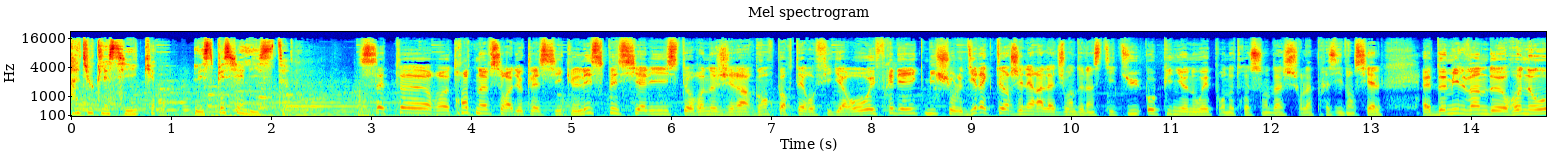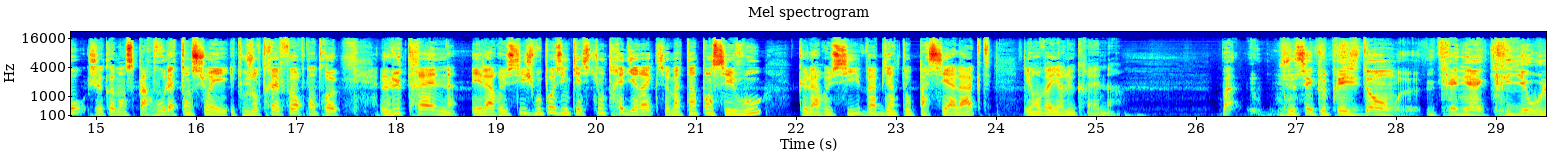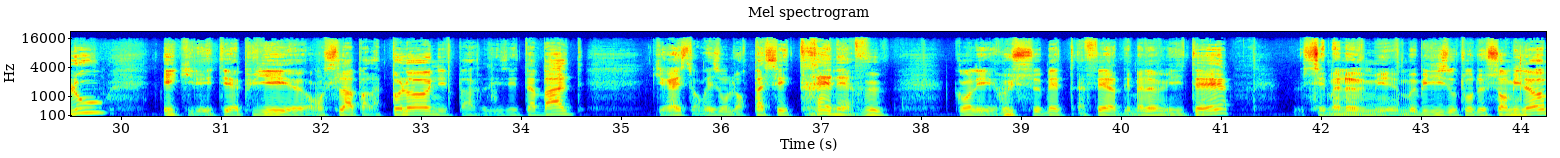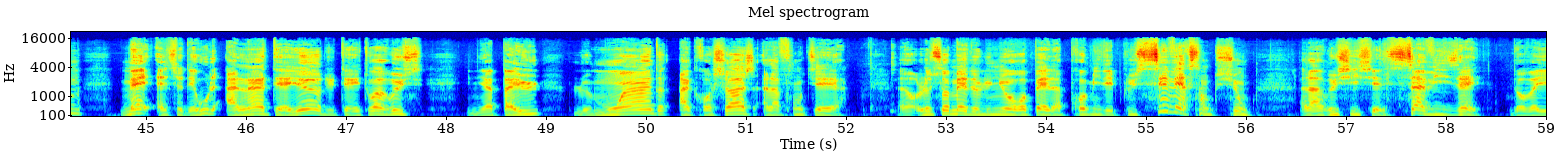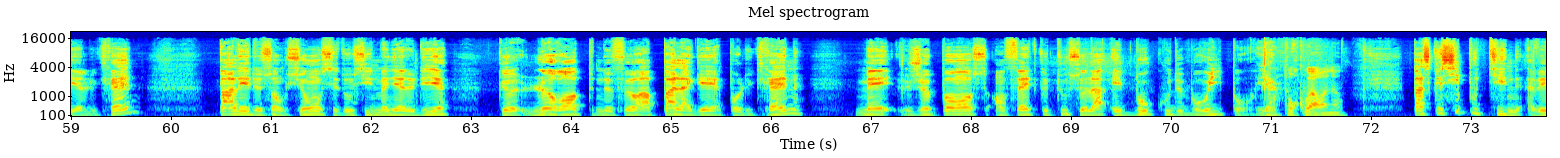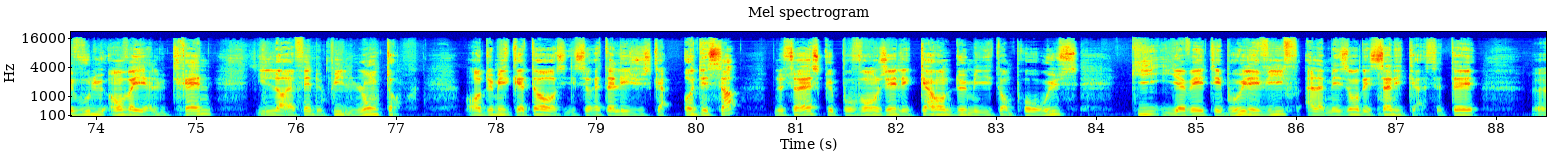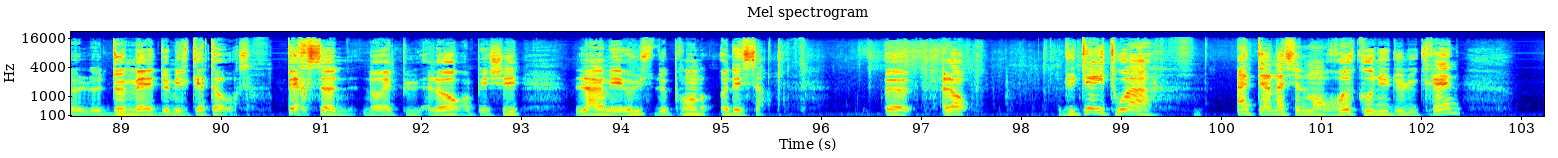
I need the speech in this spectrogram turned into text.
Radio Classique, les spécialistes. 7h39 sur Radio Classique, les spécialistes Renaud Gérard, grand reporter au Figaro, et Frédéric Michaud, le directeur général adjoint de l'Institut Opinionway pour notre sondage sur la présidentielle 2022. Renaud, je commence par vous. La tension est, toujours très forte entre l'Ukraine et la Russie. Je vous pose une question très directe ce matin. Pensez-vous que la Russie va bientôt passer à l'acte et envahir l'Ukraine? Bah, Je sais que le président euh, ukrainien a crié au loup et qu'il a été appuyé euh, en cela par la Pologne et par les États baltes, qui restent en raison de leur passé très nerveux quand les Russes se mettent à faire des manœuvres militaires. Ces manœuvres mobilisent autour de 100 000 hommes, mais elles se déroulent à l'intérieur du territoire russe. Il n'y a pas eu le moindre accrochage à la frontière. Alors, le sommet de l'Union européenne a promis les plus sévères sanctions à la Russie si elle s'avisait d'envahir l'Ukraine. Parler de sanctions, c'est aussi une manière de dire que l'Europe ne fera pas la guerre pour l'Ukraine, mais je pense en fait que tout cela est beaucoup de bruit pour rien. Pourquoi Renaud? Parce que si Poutine avait voulu envahir l'Ukraine, il l'aurait fait depuis longtemps. En 2014, il serait allé jusqu'à Odessa, ne serait-ce que pour venger les 42 militants pro-russes qui y avaient été brûlés vifs à la maison des syndicats. C'était euh, le 2 mai 2014 personne n'aurait pu alors empêcher l'armée russe de prendre Odessa. Euh, alors, du territoire internationalement reconnu de l'Ukraine,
